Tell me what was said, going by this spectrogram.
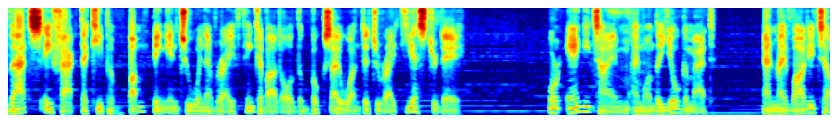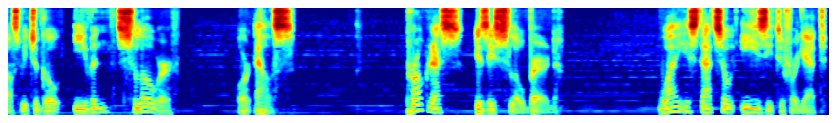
That's a fact I keep bumping into whenever I think about all the books I wanted to write yesterday. Or anytime I'm on the yoga mat and my body tells me to go even slower or else. Progress is a slow burn. Why is that so easy to forget?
